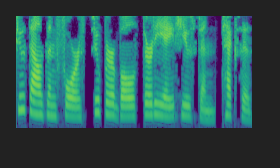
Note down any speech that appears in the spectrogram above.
2004 Super Bowl 38 Houston, Texas.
